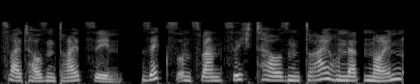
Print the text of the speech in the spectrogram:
2013 26.369,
